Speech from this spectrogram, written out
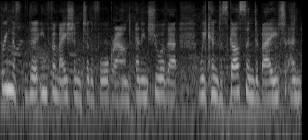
bring the, the information to the foreground and ensure that we can discuss and debate and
